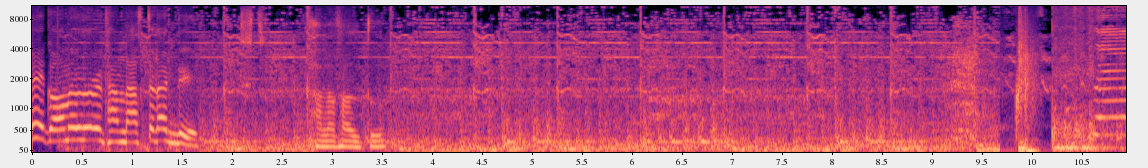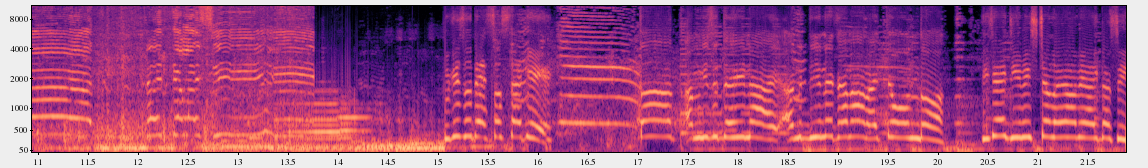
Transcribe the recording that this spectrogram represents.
এ গরমের ঠান্ডা আসতে ডাক দে। ফালা ফালতু। দেখছস নাকি তা আমি কিছু দেখি নাই। আমি দিনে খানা রাইতে অন্ধ কিসে জিনিসটা লই আমি আইতাছি।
